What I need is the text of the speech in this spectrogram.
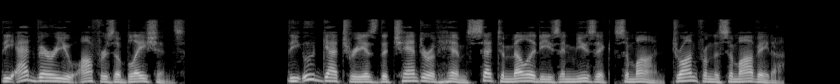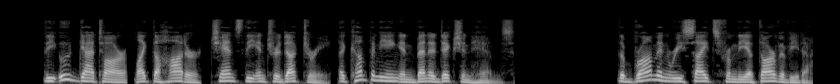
The Adhvaryu offers oblations. The Udgatri is the chanter of hymns set to melodies and music drawn from the Samaveda. The Udgatar, like the Hotar, chants the introductory, accompanying and benediction hymns. The Brahmin recites from the Atharvaveda.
